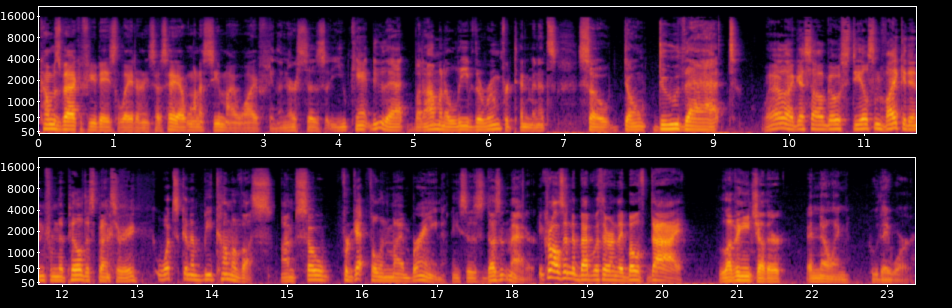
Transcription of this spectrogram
Comes back a few days later and he says, Hey, I want to see my wife. And the nurse says, You can't do that, but I'm going to leave the room for 10 minutes, so don't do that. Well, I guess I'll go steal some Vicodin from the pill dispensary. What's going to become of us? I'm so forgetful in my brain. He says, Doesn't matter. He crawls into bed with her and they both die. Loving each other and knowing who they were.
